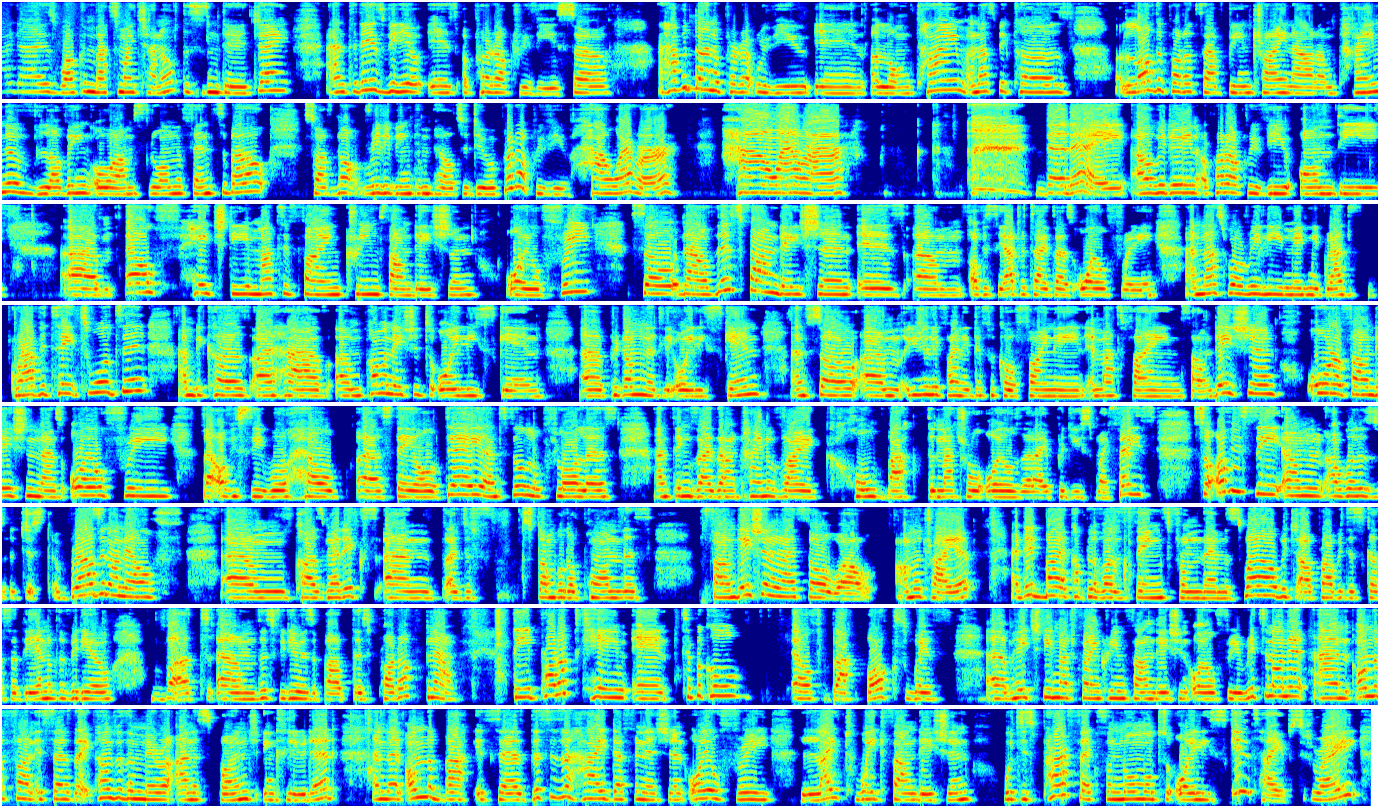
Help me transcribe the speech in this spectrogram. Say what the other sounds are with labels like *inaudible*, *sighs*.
Hi guys, welcome back to my channel. This is Medeaij and today's video is a product review. So I haven't done a product review in a long time and that's because a lot of the products I've been trying out I'm kind of loving or I'm still on the fence about. So I've not really been compelled to do a product review. However, however, *laughs* today I'll be doing a product review on the um, e.l.f. HD Mattifying Cream Foundation oil free so now this foundation is um, obviously advertised as oil free and that's what really made me gra gravitate towards it and because I have um, combination to oily skin uh, predominantly oily skin and so um, usually find it difficult finding a mattifying foundation or a foundation that's oil free that obviously will help uh, stay all day and still look flawless and things like that and kind of like hold back the natural oils that I produce my face. So obviously um, I was just browsing on e.l.f. Um, cosmetics and I just stumbled upon this foundation and I thought, well, I'm gonna try it. I did buy a couple of other things from them as well, which I'll probably discuss at the end of the video. But um, this video is about this product. Now, the product came in typical e.l.f. black box with um, HD mattifying cream foundation oil free written on it and on the front it says that it comes with a mirror and a sponge included and then on the back it says this is a high definition oil free lightweight foundation which is perfect for normal to oily skin types right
